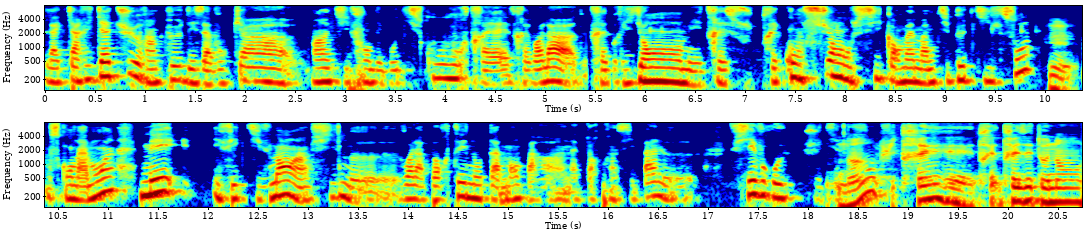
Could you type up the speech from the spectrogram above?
la caricature un peu des avocats, hein, qui font des beaux discours très très voilà, très brillants, mais très très conscients aussi quand même un petit peu de qui ils sont, Mmh. ce qu'on a moins. Mais effectivement un film, voilà, porté notamment par un acteur principal, fiévreux, je dirais. Non, puis très très très étonnant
